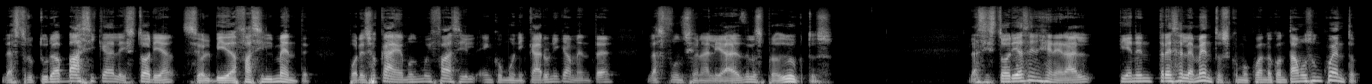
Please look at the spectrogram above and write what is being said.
la estructura básica de la historia se olvida fácilmente. Por eso caemos muy fácil en comunicar únicamente las funcionalidades de los productos. Las historias en general tienen tres elementos, como cuando contamos un cuento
